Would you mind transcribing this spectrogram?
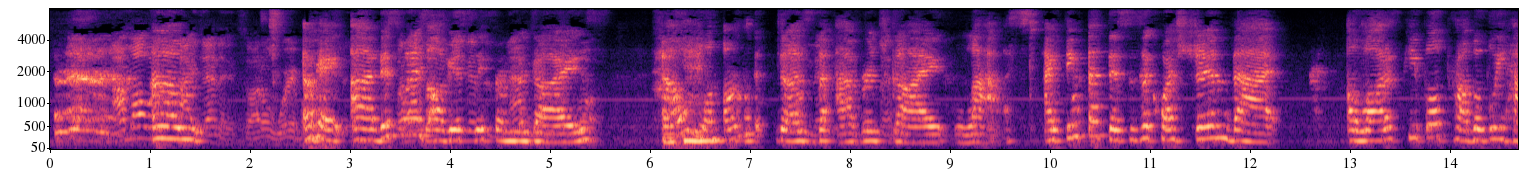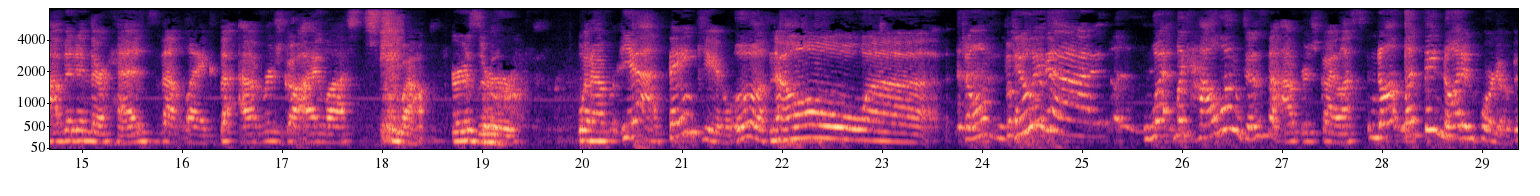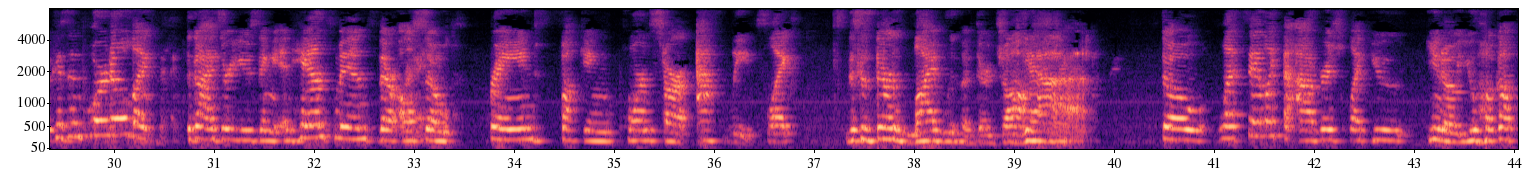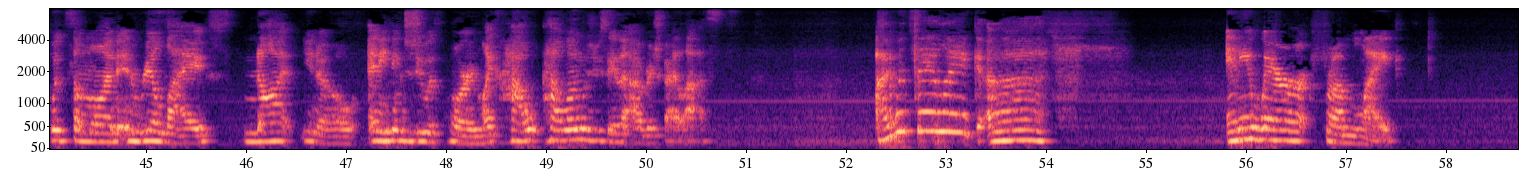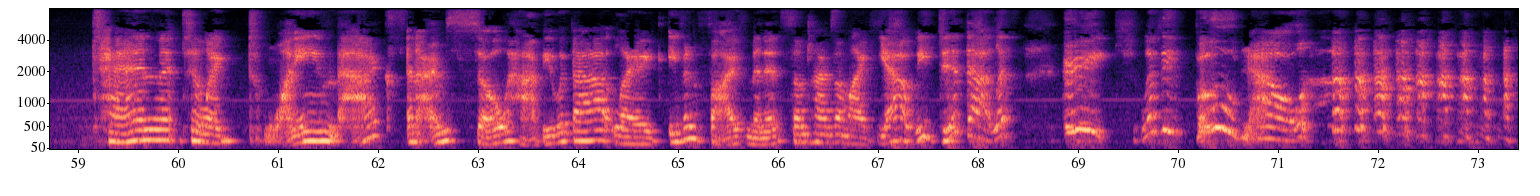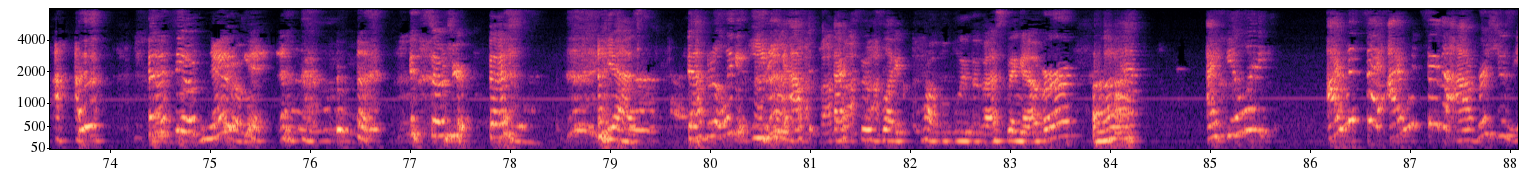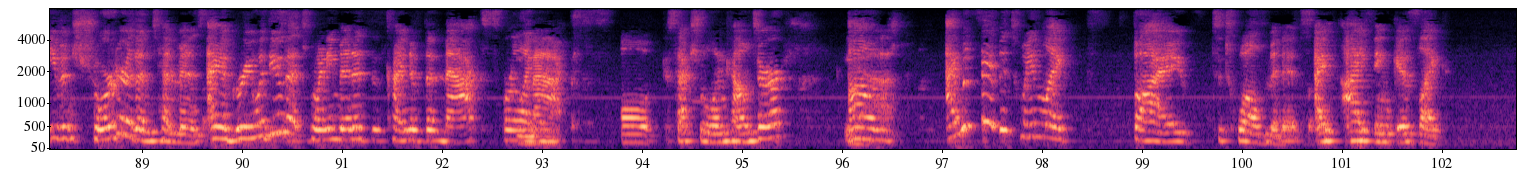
I'm always Um, hygienic, so I don't worry about Okay, that uh, this But one I is obviously from the is naturally guys. How long does the average guy last? I think that this is a question that a lot of people probably have it in their heads that like the average guy lasts two hours or whatever. Yeah, thank you. Ugh. No, uh, don't do like- that. What like how long does the average guy last? Not let's say not in porno because in porno like the guys are using enhancements. They're also trained fucking porn star athletes. Like this is their livelihood, their job. Yeah. So let's say like the average, like you, you know, you hook up with someone in real life, not you know anything to do with porn. Like how how long would you say the average guy lasts? I would say like uh anywhere from like 10 to like 20 max and I'm so happy with that. Like even 5 minutes sometimes I'm like yeah we did that. Let's eat. Let's eat food now. Let's eat naked. It's so true. yes, definitely eating after sex is like probably the best thing ever. Uh, I feel like I would say I would say the average is even shorter than ten minutes. I agree with you that twenty minutes is kind of the max for like max all sexual encounter. yeah. Um, I would say between like five to twelve minutes. I I think is like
